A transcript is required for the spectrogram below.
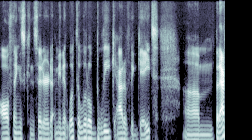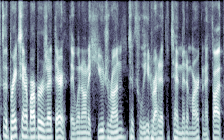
all things considered. I mean, it looked a little bleak out of the gate. Um, but after the break, Santa Barbara was right there. They went on a huge run, took the lead right at the 10 minute mark. And I thought,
